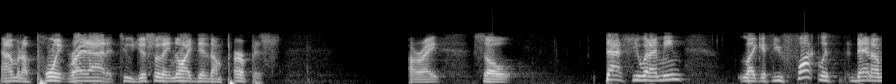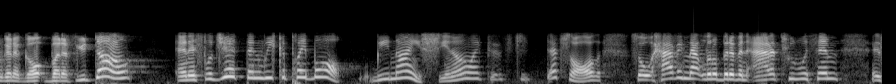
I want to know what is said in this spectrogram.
and I'm gonna point right at it too, just so they know I did it on purpose. All right, so that's see what I mean. Like if you fuck with, then I'm gonna go. But if you don't, and it's legit, then we could play ball. Be nice, you know, like that's all. So having that little bit of an attitude with him is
